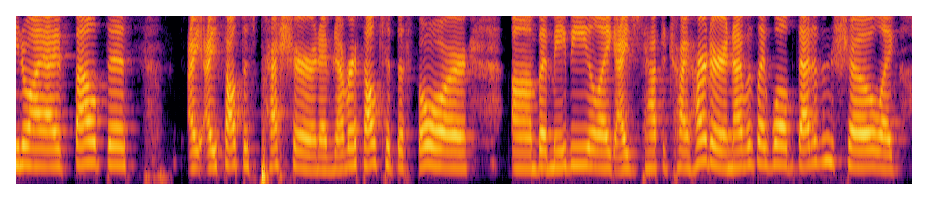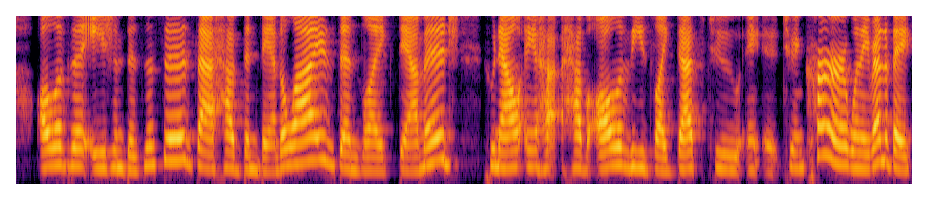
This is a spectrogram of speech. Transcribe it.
you know, I, I felt this I, I, felt this pressure and I've never felt it before. Um, but maybe like I just have to try harder. And I was like, well, that doesn't show like all of the Asian businesses that have been vandalized and like damaged, who now ha- have all of these like debts to eh, eh, to incur when they renovate,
